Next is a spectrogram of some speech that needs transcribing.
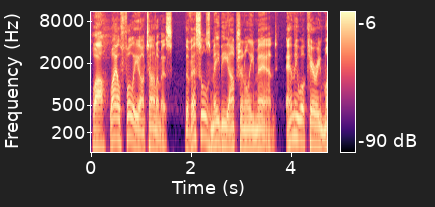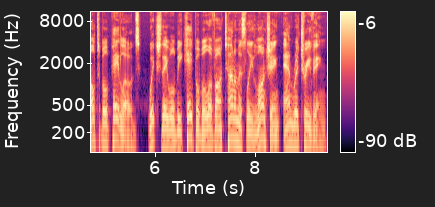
Wow. While fully autonomous, the vessels may be optionally manned, and they will carry multiple payloads, which they will be capable of autonomously launching and retrieving.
